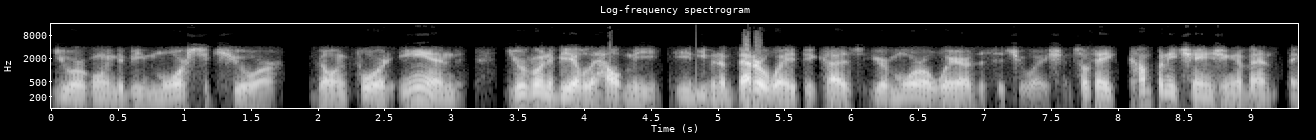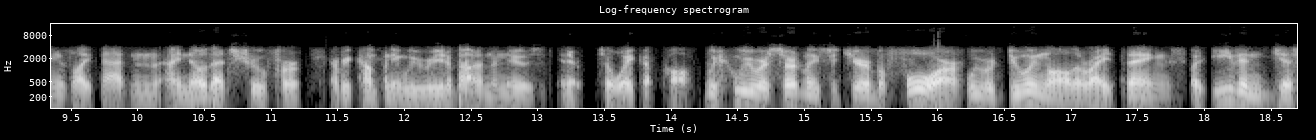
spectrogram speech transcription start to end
you are going to be more secure going forward. And you're going to be able to help me in even a better way because you're more aware of the situation. So, say company changing event, things like that. And I know that's true for every company we read about in the news. And it's a wake up call. We, we were certainly secure before. We were doing all the right things. But even just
